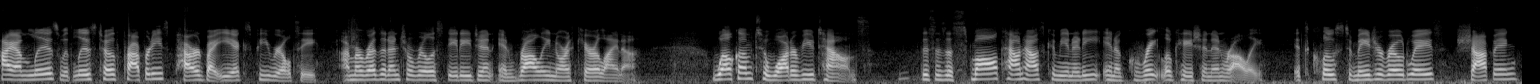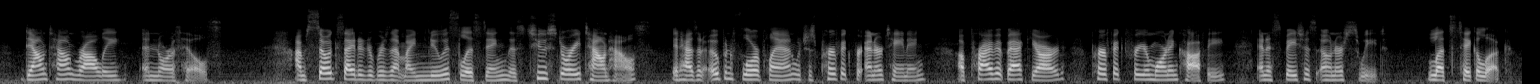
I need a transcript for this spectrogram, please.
Hi, I'm Liz with Liz Toth Properties, powered by eXp Realty. I'm a residential real estate agent in Raleigh, North Carolina. Welcome to Waterview Towns. This is a small townhouse community in a great location in Raleigh. It's close to major roadways, shopping, downtown Raleigh, and North Hills. I'm so excited to present my newest listing, this two-story townhouse. It has an open floor plan, which is perfect for entertaining, a private backyard, perfect for your morning coffee, and a spacious owner's suite. Let's take a look.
